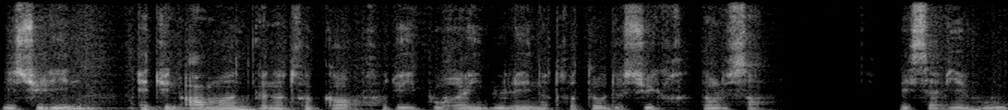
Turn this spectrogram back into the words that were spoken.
L'insuline est une hormone que notre corps produit pour réguler notre taux de sucre dans le sang. Et saviez-vous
